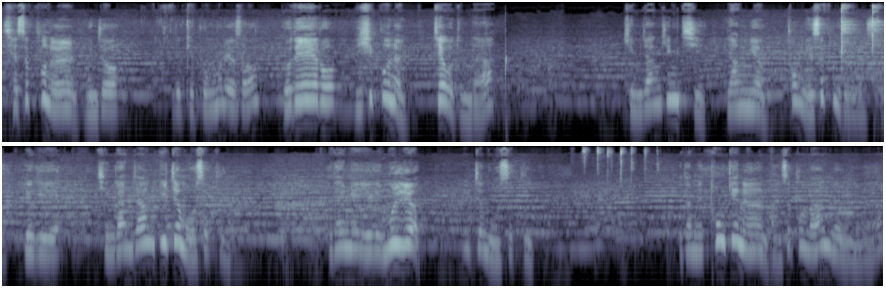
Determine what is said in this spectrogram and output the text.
세 스푼을 먼저 이렇게 복물에서 요대로 20분을 재워둔다. 김장 김치, 양념 총 4스푼 들어갔어. 여기에 진간장 1.5스푼. 그 다음에 여기 물엿 1.5스푼. 그 다음에 통깨는 반 스푼만 넣어본다.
